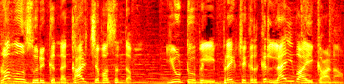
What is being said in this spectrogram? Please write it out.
ഫ്ലവേഴ്സ് ഒരുക്കുന്ന കാഴ്ച വസന്തം. യൂട്യൂബിൽ പ്രേക്ഷകർക്ക് ലൈവായി കാണാം.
